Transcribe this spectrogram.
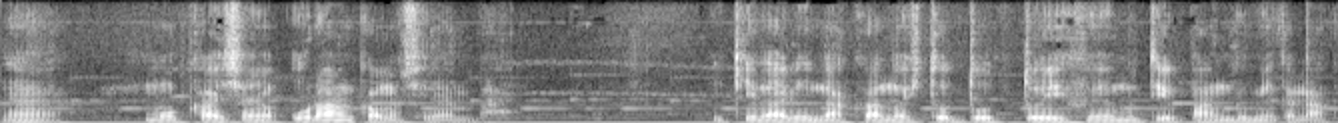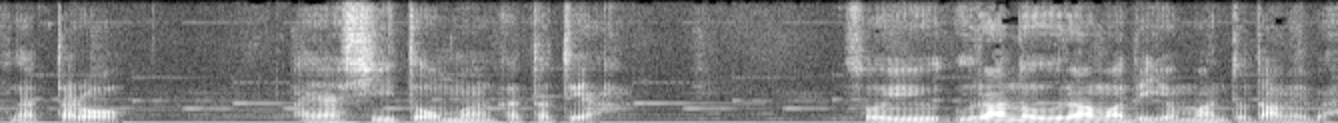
ね、もう会社におらんかもしれんば。い。いきなり中の人 .fm っていう番組がなくなったろ。う怪しいと思わんかったとや。そういう裏の裏まで読まんとダメばい。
